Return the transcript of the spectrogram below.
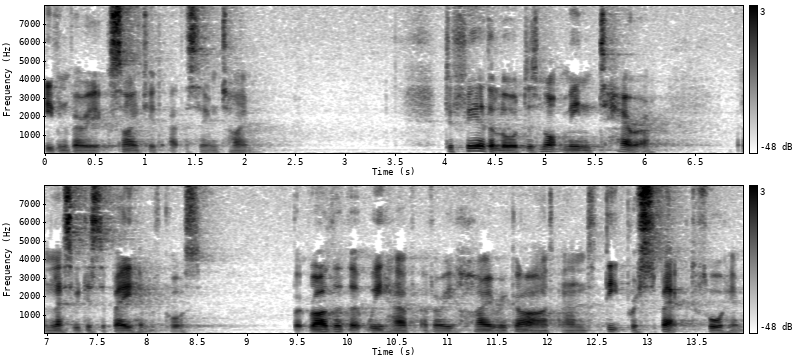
even very excited at the same time. To fear the Lord does not mean terror unless we disobey him, of course, but rather that we have a very high regard and deep respect for him,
